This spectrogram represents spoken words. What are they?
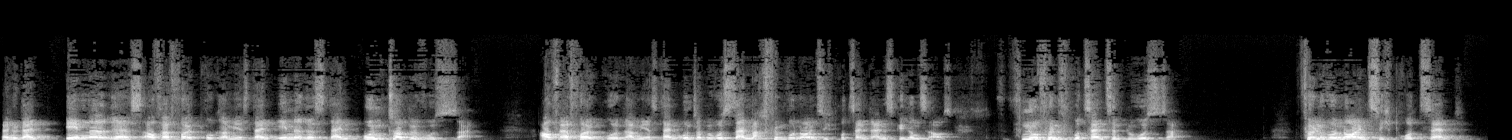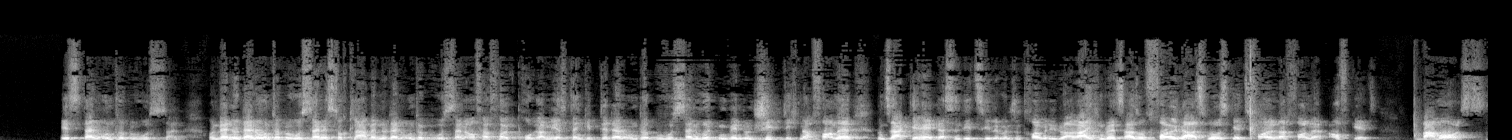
Wenn du dein Inneres auf Erfolg programmierst, dein Inneres, dein Unterbewusstsein auf Erfolg programmierst, dein Unterbewusstsein macht 95 Prozent deines Gehirns aus. Nur 5 Prozent sind Bewusstsein. 95 Prozent ist dein Unterbewusstsein. Und wenn du dein Unterbewusstsein, ist doch klar, wenn du dein Unterbewusstsein auf Erfolg programmierst, dann gibt dir dein Unterbewusstsein Rückenwind und schiebt dich nach vorne und sagt dir, hey, das sind die Ziele, Wünsche und Träume, die du erreichen willst. Also Vollgas, los geht's, voll nach vorne, auf geht's. Vamos!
